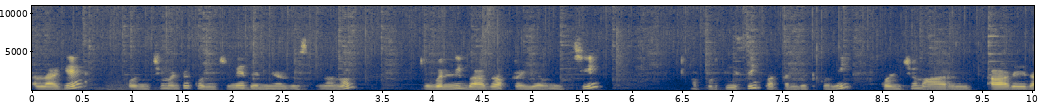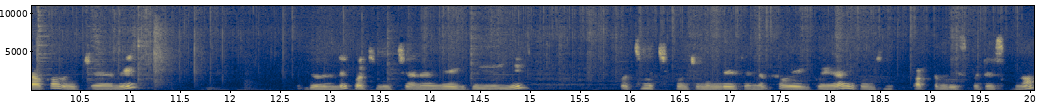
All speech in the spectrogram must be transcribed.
అలాగే కొంచెం అంటే కొంచెమే ధనియాలు వేస్తున్నాను. ఇవన్నీ బాగా ఫ్రై అవనిచ్చి అప్పుడు తీసి పక్కన పెట్టుకొని కొంచెం ఆర ఆరేదాకా వెయిట్ చేయాలి. చూడండి పచ్చిమిర్చి అనేవి వేగిపోయాయి. పచ్చిమిర్చి కొంచెం ముందు వేసాం కదా వేగిపోయాయి కొంచెం పక్కన తీసి పెట్టేసుకున్నాం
